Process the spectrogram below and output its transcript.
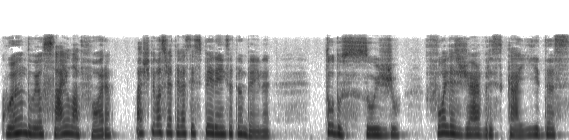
Quando eu saio lá fora, acho que você já teve essa experiência também, né? Tudo sujo, folhas de árvores caídas,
